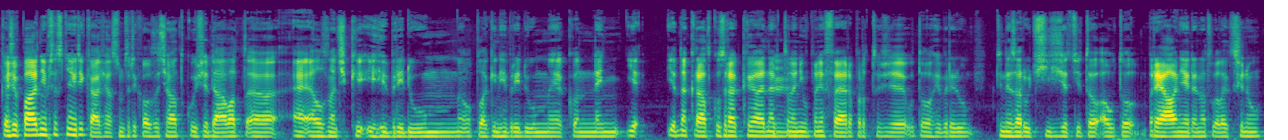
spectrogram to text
Každopádně přesně jak říkáš, já jsem si říkal od začátku, že dávat EL značky i hybridům, nebo plugin hybridům, jako není, je jedna krátkozraké a jednak hmm. to není úplně fair, protože u toho hybridu ty nezaručíš, že ti to auto reálně jde na tu elektřinu.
